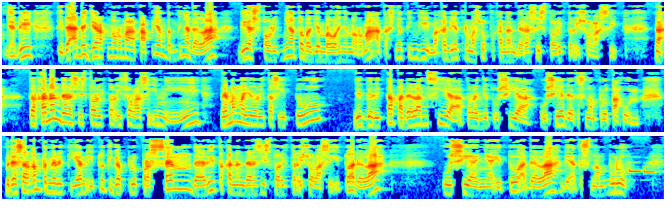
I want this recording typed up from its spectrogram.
Jadi tidak ada jarak normal, tapi yang penting adalah diastoliknya atau bagian bawahnya normal, atasnya tinggi, maka dia termasuk tekanan darah sistolik terisolasi. Nah, tekanan darah sistolik terisolasi ini memang mayoritas itu diderita pada lansia atau lanjut usia, usia di atas 60 tahun. Berdasarkan penelitian itu 30% dari tekanan darah sistolik terisolasi itu adalah usianya itu adalah di atas 60.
